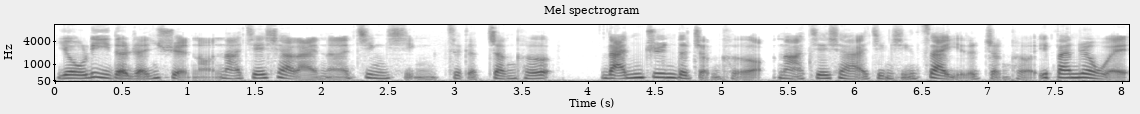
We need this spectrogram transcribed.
有利的人选哦，那接下来呢，进行这个整合蓝军的整合，那接下来进行在野的整合。一般认为。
